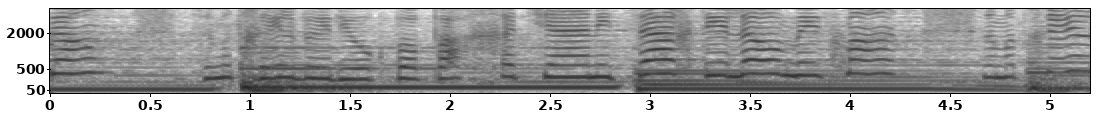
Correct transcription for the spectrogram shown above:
גם, זה מתחיל בדיוק בפחד שניצחתי לא מזמן, זה מתחיל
